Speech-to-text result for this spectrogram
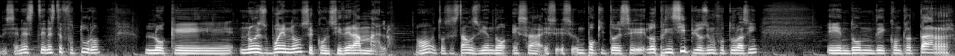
dice, en este, en este futuro, lo que no es bueno se considera malo, ¿no? Entonces estamos viendo esa, ese- un poquito ese, los principios de un futuro así, en donde contratar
